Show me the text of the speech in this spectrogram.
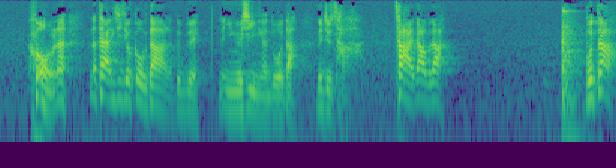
哦，那那太阳系就够大了，对不对？那银河系你看多大？那就是差海，差海大不大？不大，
